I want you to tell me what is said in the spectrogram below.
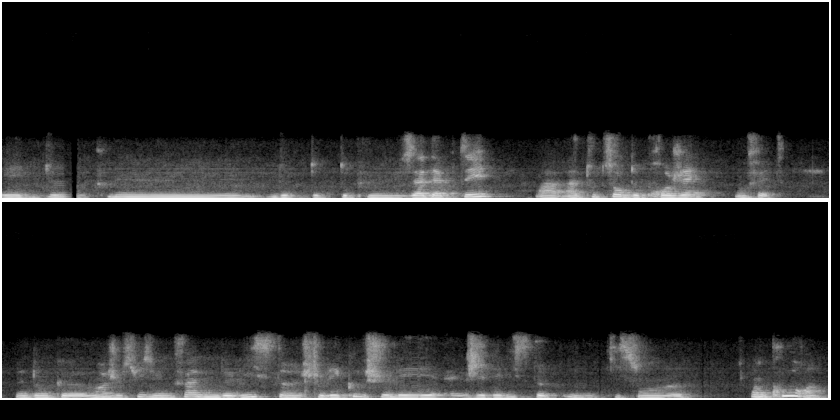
et de plus, adapté à, toutes sortes de projets, en fait. Donc euh, moi je suis une fan de listes. Je j'ai des listes qui sont euh, en cours,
